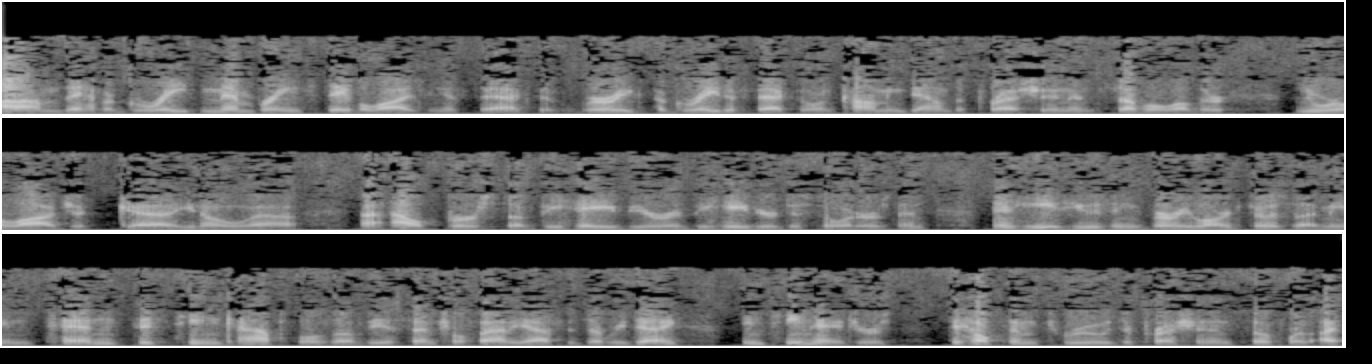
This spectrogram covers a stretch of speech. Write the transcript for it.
um, they have a great membrane stabilizing effect, a very a great effect on calming down depression and several other neurologic, uh, you know, uh, uh, outbursts of behavior and behavior disorders. And and he's using very large doses. I mean, 10, 15 capsules of the essential fatty acids every day in teenagers to help them through depression and so forth. I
